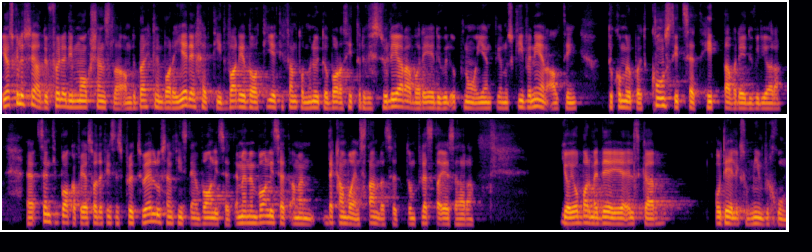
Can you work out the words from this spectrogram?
jag skulle säga att du följer din magkänsla. Om du verkligen bara ger dig själv tid varje dag 10 till 15 minuter och bara sitter och visualiserar vad det är du vill uppnå egentligen och skriver ner allting du kommer på ett konstigt sätt hitta vad det är du vill göra. Eh, sen tillbaka, för jag sa att det finns en spirituell och sen finns det en vanlig sätt. Eh, men en vanlig sätt, amen, det kan vara en standardsätt. De flesta är så här. Jag jobbar med det jag älskar och det är liksom min vision.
